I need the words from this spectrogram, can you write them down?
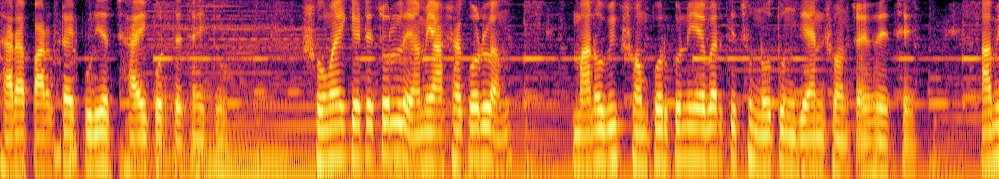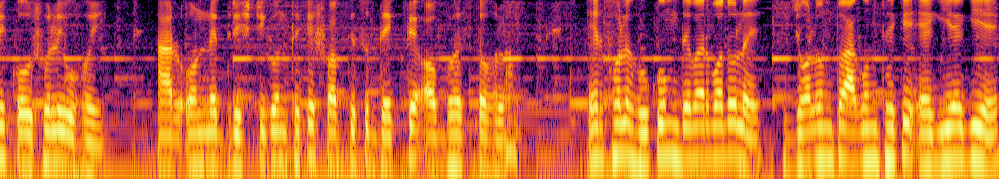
সারা পার্কটায় পুড়িয়ে ছাই করতে চাইতো। সময় কেটে চললে আমি আশা করলাম, মানবিক সম্পর্ক নিয়ে এবার কিছু নতুন জ্ঞান সঞ্চয় হয়েছে। আমি কৌশলীও হই আর অন্যের দৃষ্টিকোণ থেকে সব কিছু দেখতে অভ্যস্ত হলাম। এর ফলে হুকুম দেবার বদলে জ্বলন্ত আগুন থেকে এগিয়ে গিয়ে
